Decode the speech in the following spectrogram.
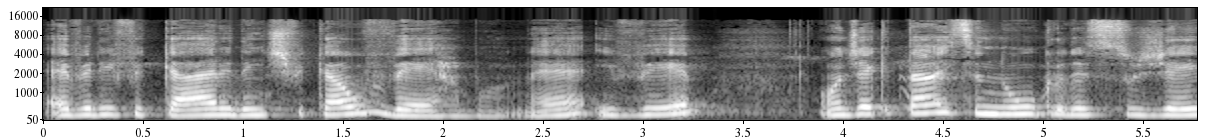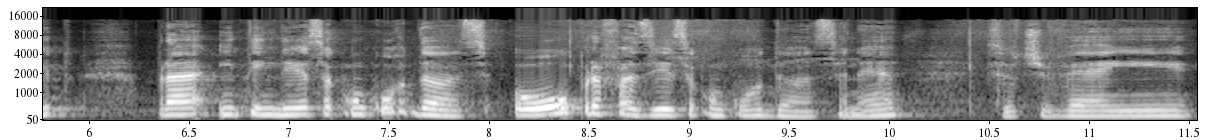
é verificar, identificar o verbo, né? E ver onde é que está esse núcleo desse sujeito para entender essa concordância, ou para fazer essa concordância, né? Se eu estiver aí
